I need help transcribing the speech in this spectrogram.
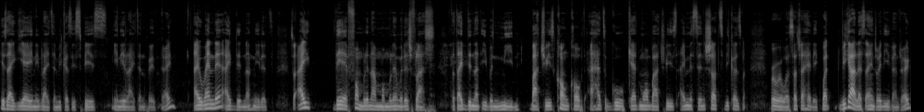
He's like, "Yeah, you need lighting because it's space. You need lighting for it, right?" I went there. I did not need it, so I there fumbling and mumbling with this flash that I did not even need. Batteries conk out. I had to go get more batteries. I missing shots because, bro, it was such a headache. But regardless, I enjoyed the event, right?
